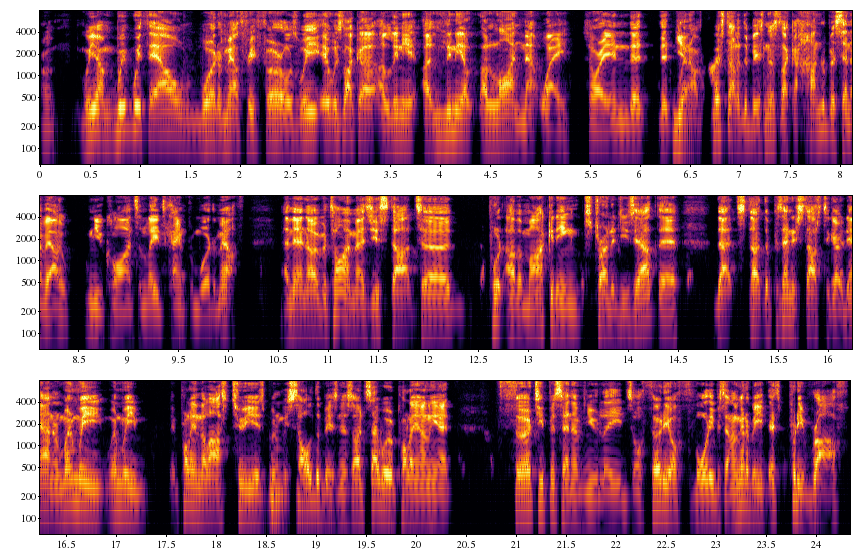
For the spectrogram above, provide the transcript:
Right. We um we, with our word of mouth referrals, we it was like a, a, linear a linear a line that way. Sorry, and that, that yeah. when I first started the business, like hundred percent of our new clients and leads came from word of mouth, and then over time, as you start to put other marketing strategies out there, that start, the percentage starts to go down. And when we when we probably in the last two years when we sold the business, I'd say we were probably only at 30% of new leads or 30 or 40%. I'm going to be, that's pretty rough,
